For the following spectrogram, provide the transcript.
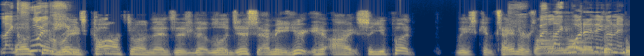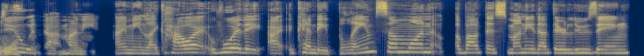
Like, well, it's going to raise costs on that. The logistics. I mean, here, here, all right. So you put these containers but on. Like, what are they going to do with that money? I mean, like, how are who are they? can they blame someone about this money that they're losing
